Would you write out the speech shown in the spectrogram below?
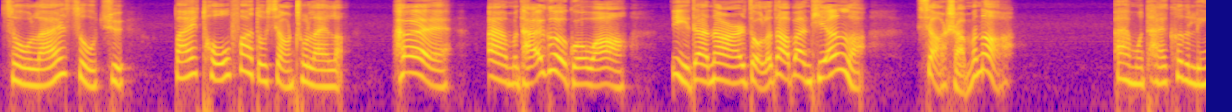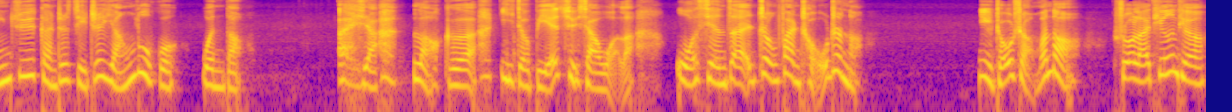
走来走去，白头发都想出来了。嘿，艾姆台克国王，你在那儿走了大半天了，想什么呢？艾姆台克的邻居赶着几只羊路过，问道：“哎呀，老哥，你就别取笑我了，我现在正犯愁着呢。你愁什么呢？说来听听。”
